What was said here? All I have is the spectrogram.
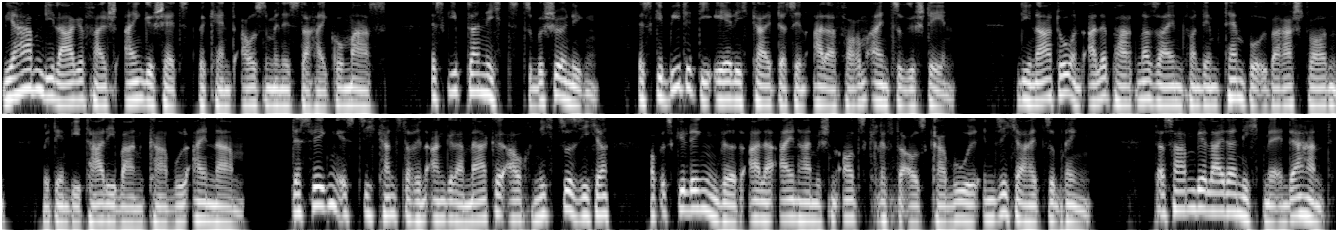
Wir haben die Lage falsch eingeschätzt, bekennt Außenminister Heiko Maas. Es gibt da nichts zu beschönigen. Es gebietet die Ehrlichkeit, das in aller Form einzugestehen. Die NATO und alle Partner seien von dem Tempo überrascht worden, mit dem die Taliban Kabul einnahmen. Deswegen ist sich Kanzlerin Angela Merkel auch nicht so sicher, ob es gelingen wird, alle einheimischen Ortskräfte aus Kabul in Sicherheit zu bringen. Das haben wir leider nicht mehr in der Hand.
